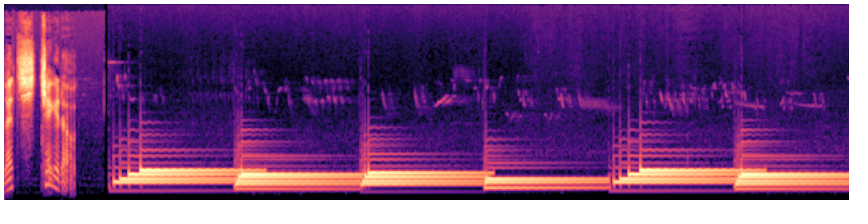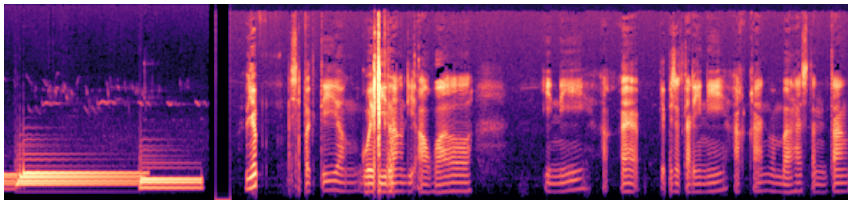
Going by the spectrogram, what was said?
Let's check it out. Yep, seperti yang gue bilang di awal ini eh, episode kali ini akan membahas tentang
